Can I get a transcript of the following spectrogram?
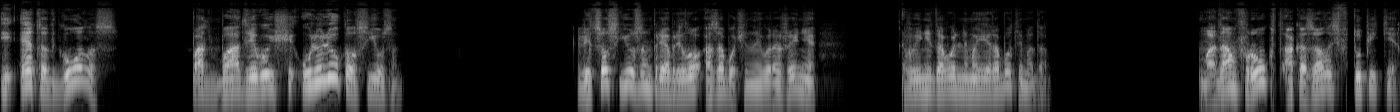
и этот голос подбадривающе улюлюкал Сьюзен. Лицо Сьюзен приобрело озабоченное выражение. «Вы недовольны моей работой, мадам?» Мадам Фрукт оказалась в тупике.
